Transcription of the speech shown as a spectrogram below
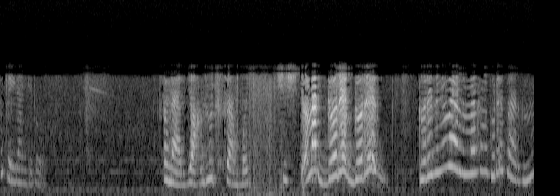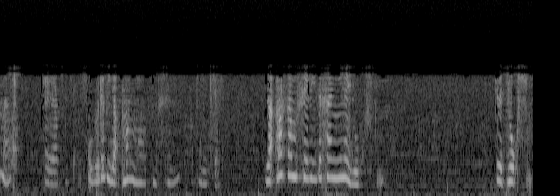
Çok eğlenceli olur. Ömer ya lütfen bak. Şişti. Ömer görev görev. Görevini verdim ben sana görev verdim değil mi? Evet yapacağım. O görevi yapman lazım senin. Yapmayacağım. Yapmazsan bu seride sen yine yoksun. Evet yoksun.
